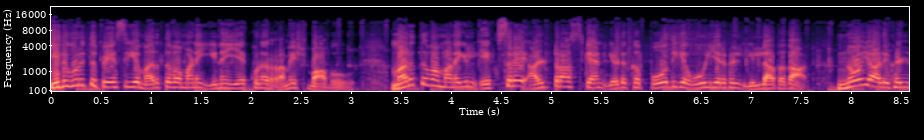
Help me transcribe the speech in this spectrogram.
இதுகுறித்து பேசிய மருத்துவமனை இணை இயக்குநர் ரமேஷ் பாபு மருத்துவமனையில் எக்ஸ்ரே அல்ட்ரா ஸ்கேன் எடுக்க போதிய ஊழியர்கள் இல்லாததால் நோயாளிகள்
